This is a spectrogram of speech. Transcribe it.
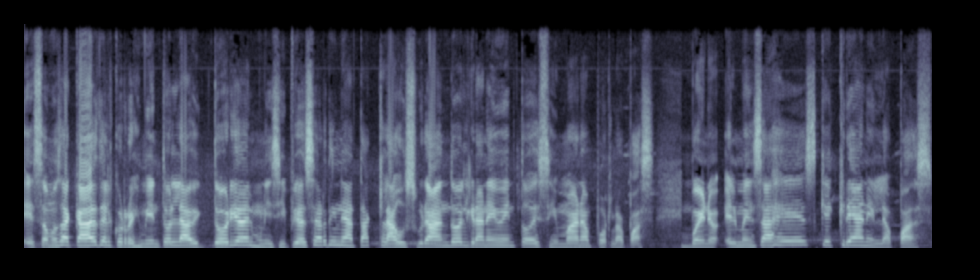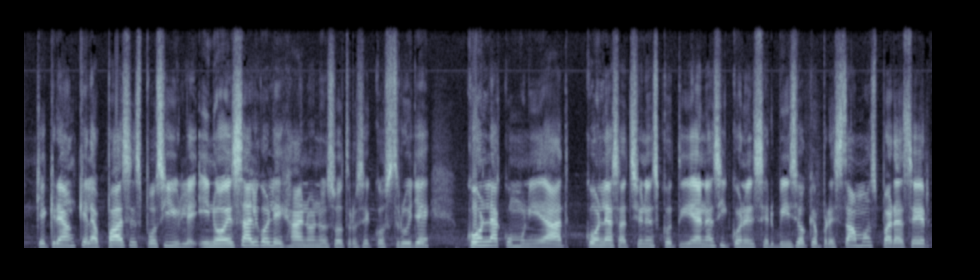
Estamos acá desde el corregimiento La Victoria del municipio de Sardinata clausurando el gran evento de Semana por la Paz. Bueno, el mensaje es que crean en la paz, que crean que la paz es posible y no es algo lejano a nosotros, se construye con la comunidad, con las acciones cotidianas y con el servicio que prestamos para hacer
